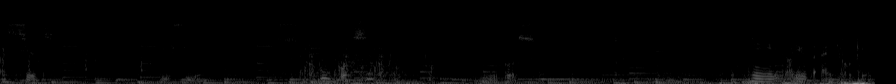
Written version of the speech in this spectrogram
Was ist jetzt? B4. U-Boss. Miniboss. Hey, no, you die, okay.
